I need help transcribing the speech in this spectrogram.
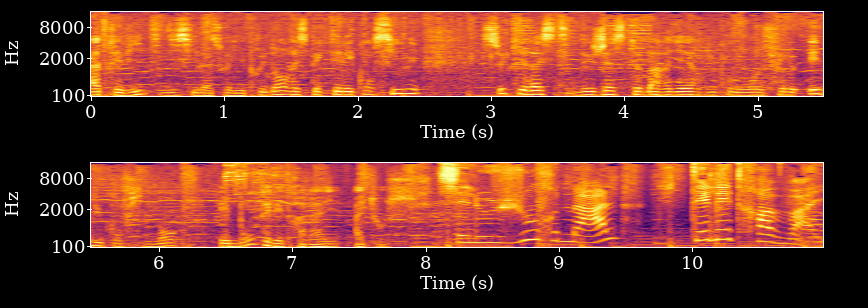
à très vite, d'ici là soyez prudents, respectez les consignes, ce qui reste des gestes barrières du couvre-feu et du confinement, et bon télétravail à tous. C'est le journal du télétravail.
